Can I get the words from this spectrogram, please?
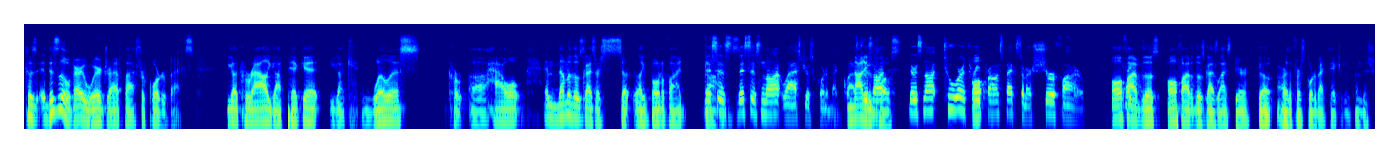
because this is a very weird draft class for quarterbacks. You got Corral, you got Pickett, you got Willis, uh, Howell, and none of those guys are like bona fide. This is this is not last year's quarterback class. Not there's even not, close. There's not two or three prospects that are surefire all five of those, all five of those guys last year go are the first quarterback taken in this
